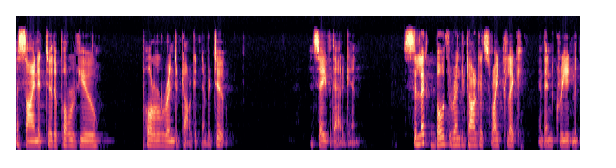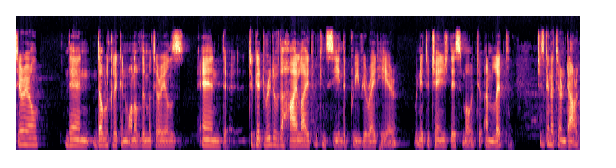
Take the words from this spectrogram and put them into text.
Assign it to the portal view, portal render target number 2 and save that again. Select both render targets, right click and then create material. Then double click on one of the materials and to get rid of the highlight we can see in the preview right here. We need to change this mode to unlit which is going to turn dark.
